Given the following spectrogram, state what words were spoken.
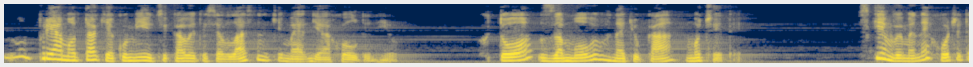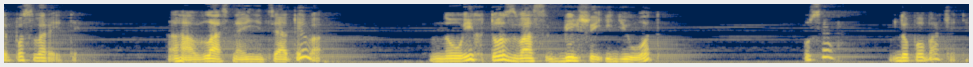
ну, прямо так, як уміють цікавитися власники медіахолдингів. Хто замовив гнатюка мочити? З ким ви мене хочете посварити? Ага, власна ініціатива? Ну і хто з вас більший ідіот? Усе, до побачення.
